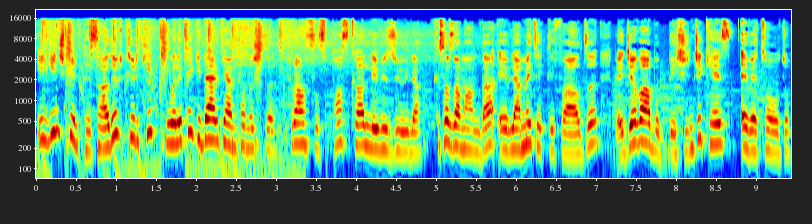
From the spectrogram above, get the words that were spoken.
ilginç bir tesadüftür ki tuvalete giderken tanıştı Fransız Pascal Leviziu'yla. Kısa zamanda evlenme teklifi aldı ve cevabı 5. kez evet oldu.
